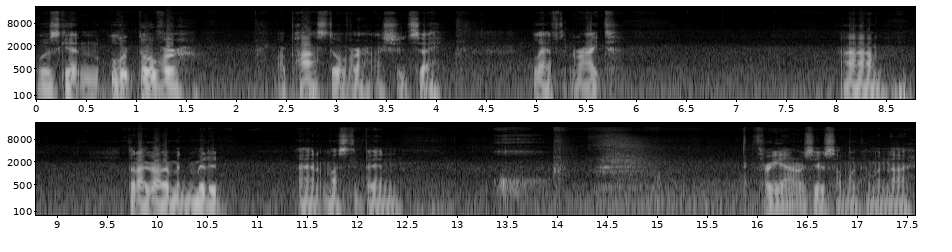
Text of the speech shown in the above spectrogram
was getting looked over, or passed over, I should say, left and right. Um, but I got him admitted, and it must have been three hours here. Someone coming now.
